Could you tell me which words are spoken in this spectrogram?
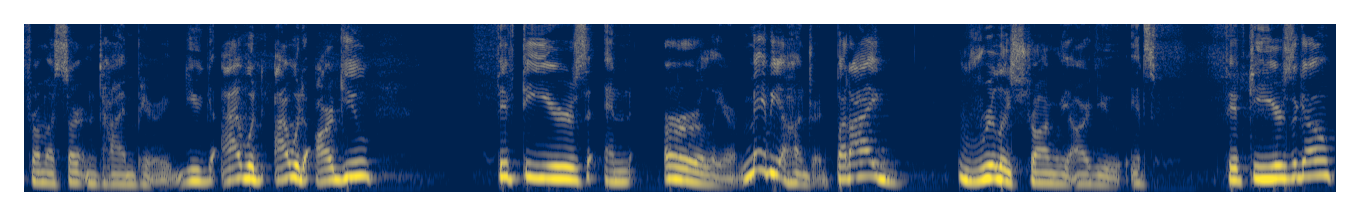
from a certain time period. You, I would, I would argue, fifty years and earlier, maybe hundred, but I really strongly argue it's fifty years ago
